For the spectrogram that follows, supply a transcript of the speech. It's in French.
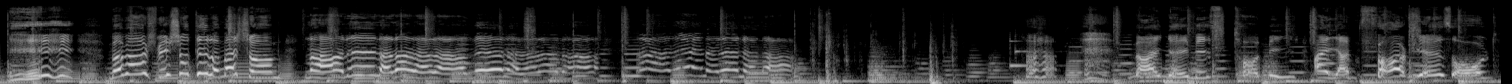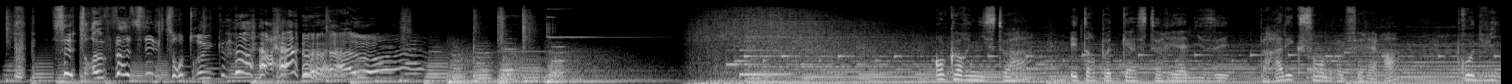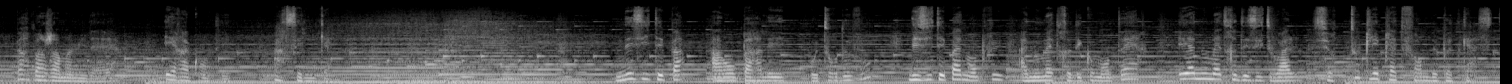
maman, je vais chanter dans ma chambre. La la la la la la la la la la la la la la My name is Tommy. I am five years old. C'est trop facile son truc. Encore une histoire est un podcast réalisé par Alexandre Ferreira, produit par Benjamin Muller et raconté par Céline Kahn. N'hésitez pas à en parler autour de vous. N'hésitez pas non plus à nous mettre des commentaires et à nous mettre des étoiles sur toutes les plateformes de podcast.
